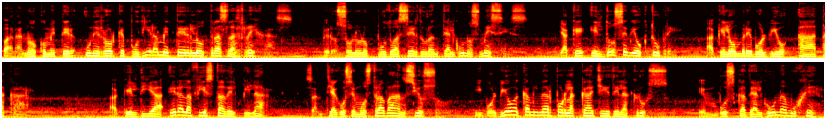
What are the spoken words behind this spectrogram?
para no cometer un error que pudiera meterlo tras las rejas, pero solo lo pudo hacer durante algunos meses, ya que el 12 de octubre aquel hombre volvió a atacar. Aquel día era la fiesta del Pilar. Santiago se mostraba ansioso y volvió a caminar por la calle de la Cruz en busca de alguna mujer.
